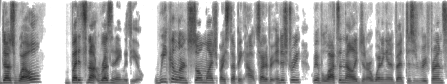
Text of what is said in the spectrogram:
does well, but it's not resonating with you. We can learn so much by stepping outside of our industry. We have lots of knowledge in our wedding and event industry, friends,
